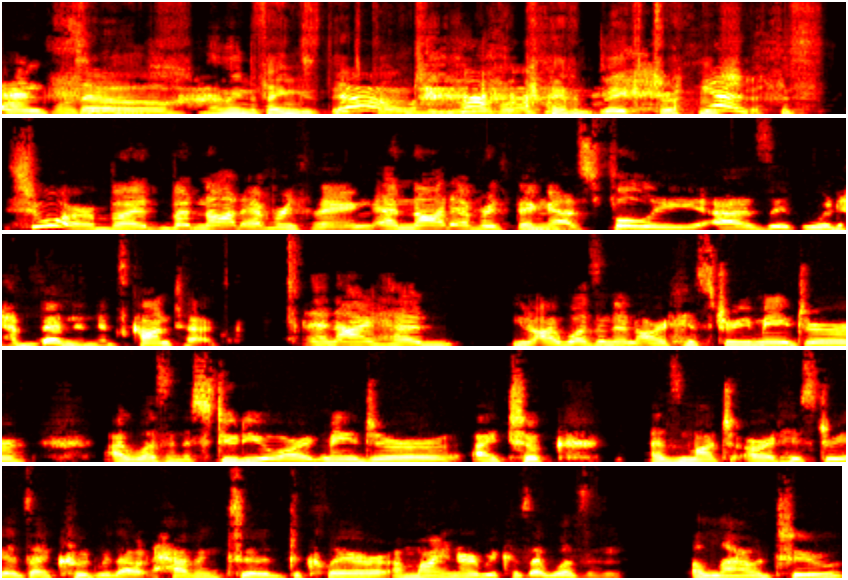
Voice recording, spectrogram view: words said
and was so it? I mean things did no. come to New York in big tranches. yes, sure, but but not everything. And not everything mm. as fully as it would have been in its context. And I had you know, I wasn't an art history major. I wasn't a studio art major. I took as much art history as I could without having to declare a minor because I wasn't allowed to.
